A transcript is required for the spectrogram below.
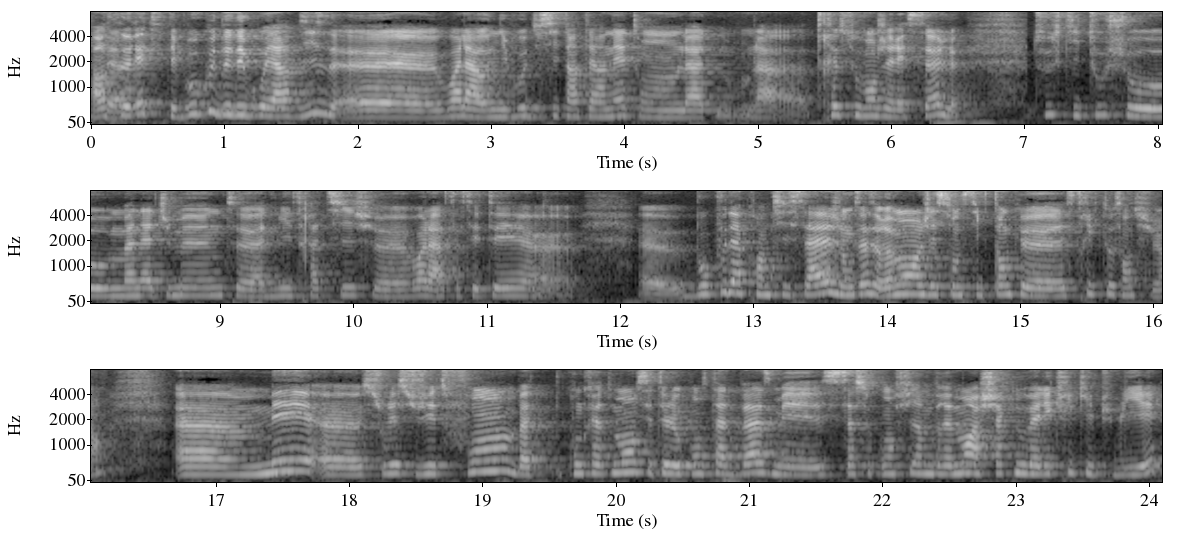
Alors c'est vrai que c'était beaucoup de débrouillardise. voilà, au niveau du site internet, on l'a très souvent géré seul tout ce qui touche au management euh, administratif, euh, voilà, ça c'était euh, beaucoup d'apprentissage. Donc ça c'est vraiment gestion de think tank stricto sensu. Hein. Mais sur les sujets de fond, bah, concrètement, c'était le constat de base, mais ça se confirme vraiment à chaque nouvel écrit qui est publié.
